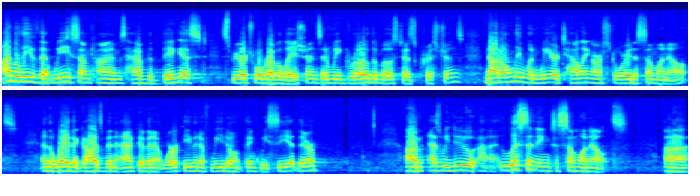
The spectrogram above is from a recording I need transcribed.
I believe that we sometimes have the biggest spiritual revelations and we grow the most as Christians, not only when we are telling our story to someone else and the way that God's been active and at work, even if we don't think we see it there, um, as we do uh, listening to someone else uh,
